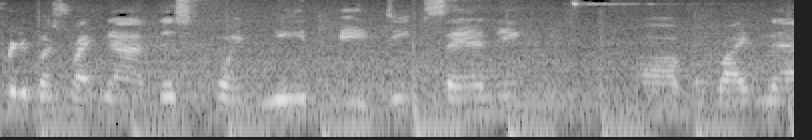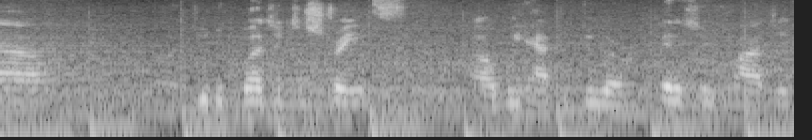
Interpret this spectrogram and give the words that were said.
pretty much right now at this point, need a deep sanding. Uh, but right now, uh, due to budget constraints, uh, we have to do a finishing project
